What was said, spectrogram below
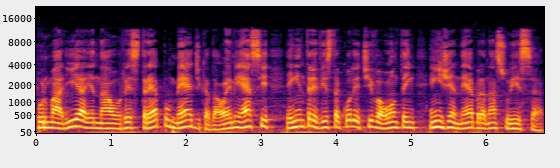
por Maria Enal Restrepo, médica da OMS, em entrevista coletiva ontem em Genebra, na Suíça.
